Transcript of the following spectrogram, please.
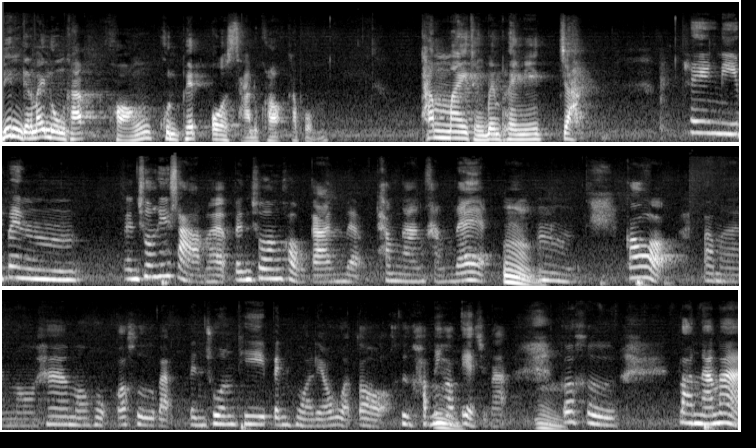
ดิ้นกันไหมลุงครับของคุณเพชรโอสถานุเคราะห์ครับผมทำไมถึงเป็นเพลงนี้จ๊ะ เพลงนี้เป็นเป็นช่วงที่สามแหละเป็นช่วงของการแบบทำงานครั้งแรก อืม อืม ก็ประมาณมห้ามหกก็คือแบบเป็นช่วงที่เป็นหัวเลี้ยวหัวต่อ คือ coming อืม of age อยู่นะอืมก็คือ ตอนนั้นอะ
